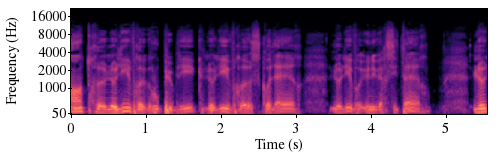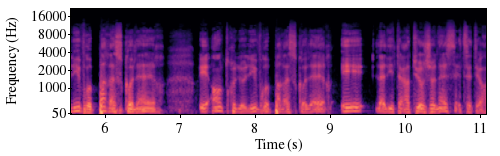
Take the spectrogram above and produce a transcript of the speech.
entre le livre grand public, le livre scolaire, le livre universitaire, le livre parascolaire, et entre le livre parascolaire et la littérature jeunesse, etc.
